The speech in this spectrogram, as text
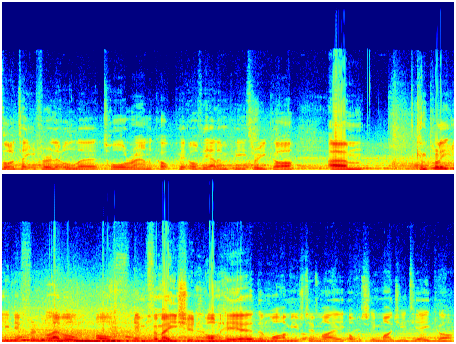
thought I'd take you for a little uh, tour around the cockpit of the LMP3 car. Um, completely different level of information on here than what I'm used to in my obviously my GTA car.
